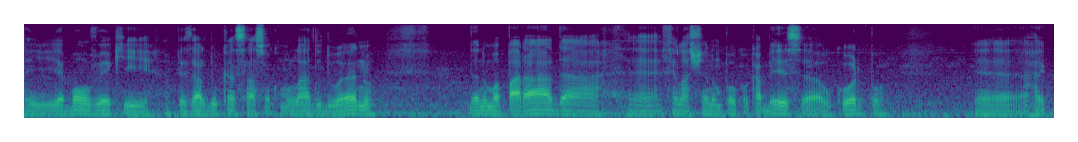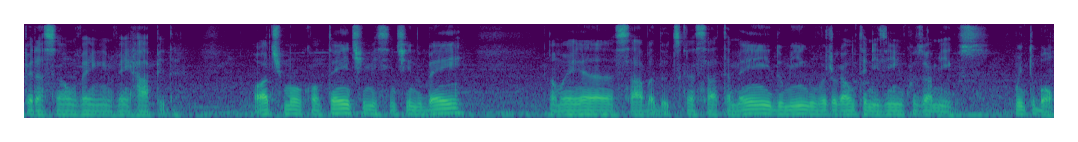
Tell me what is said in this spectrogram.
E é bom ver que, apesar do cansaço acumulado do ano, dando uma parada, é, relaxando um pouco a cabeça, o corpo é, a recuperação vem, vem rápida. Ótimo, contente, me sentindo bem. Amanhã, sábado, descansar também. E domingo vou jogar um tênisinho com os amigos. Muito bom.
